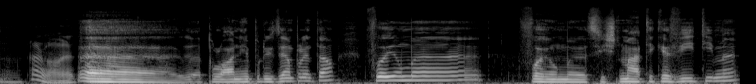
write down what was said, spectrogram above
Uh, a Polónia, por exemplo, então, foi uma foi uma sistemática vítima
